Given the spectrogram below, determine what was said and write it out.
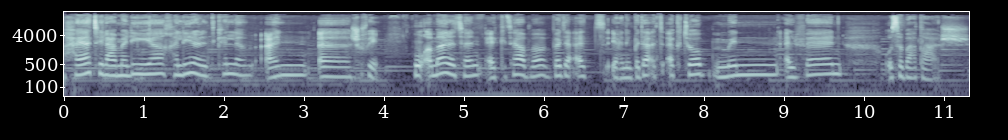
حياتي العملية خلينا نتكلم عن آه شوفي هو أمانة الكتابة بدأت يعني بدأت أكتب من ألفين وسبعة عشر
